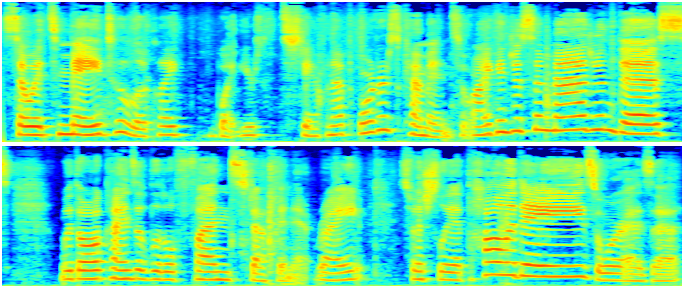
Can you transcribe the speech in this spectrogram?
So it's made to look like what your Stampin' Up! orders come in. So I can just imagine this with all kinds of little fun stuff in it, right? Especially at the holidays or as a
